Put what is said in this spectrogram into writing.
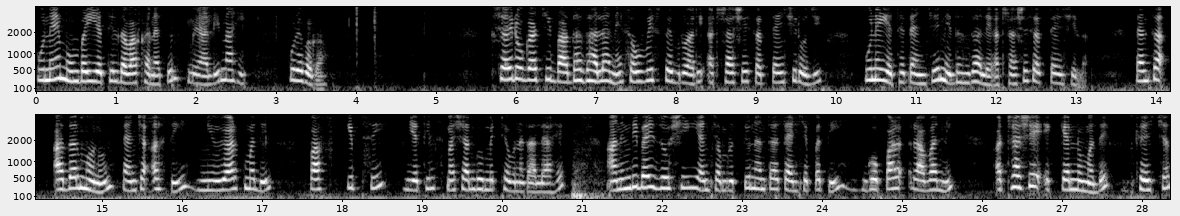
पुणे मुंबई येथील दवाखान्यातून मिळाली नाही. पुढे बघा. क्षयरोगाची बाधा झाल्याने सव्वीस फेब्रुवारी अठराशे सत्त्याऐंशी रोजी पुणे येथे त्यांचे निधन झाले. अठराशे सत्त्याऐंशीला त्यांचा आदर म्हणून त्यांच्या अस्थी न्यूयॉर्कमधील पाफकिप्सी येथील स्मशानभूमीत ठेवण्यात आल्या आहेत. आनंदीबाई जोशी यांच्या मृत्यूनंतर त्यांचे पती गोपाळरावांनी अठराशे एक्क्याण्णवमध्ये ख्रिश्चन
